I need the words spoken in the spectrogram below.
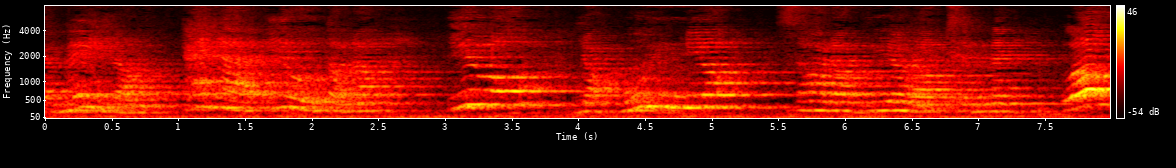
että meillä on tänä iltana ilo ja kunnia saada vieraaksemme laulutekijä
